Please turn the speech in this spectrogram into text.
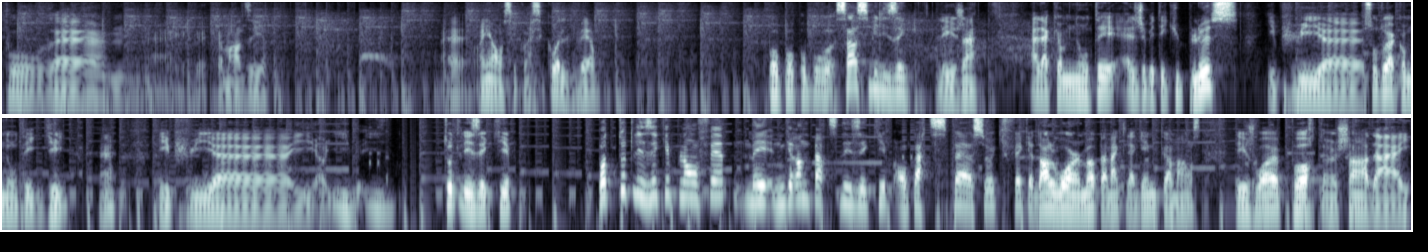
pour. Euh, euh, comment dire Voyons, c'est quoi, quoi le verbe? Pour, sensibiliser les gens à la communauté LGBTQ, et puis surtout à la communauté gay. Hein? Et puis, toutes les équipes pas toutes les équipes l'ont fait, mais une grande partie des équipes ont participé à ça, qui fait que dans le warm-up, avant que la game commence, les joueurs portent un chandail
